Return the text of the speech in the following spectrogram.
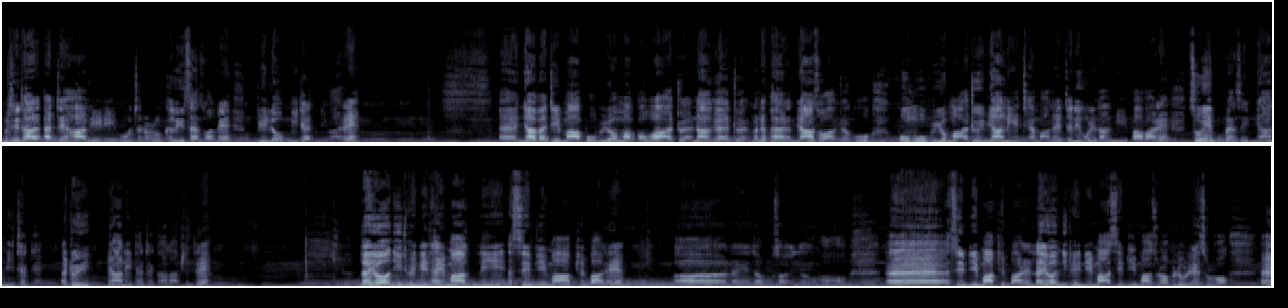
မထင်ထားတဲ့အတ္တဟာလေးတွေကိုကျွန်တော်တို့ခလေးဆန်စွာနဲ့ပြုလုပ်မိတတ်နေပါတယ် အဲညဘက်တွေမှာပို့ပြီးတော့မှဘဝအတွက်အနာဂတ်အတွက်မနေ့ဖန်များစွာအတွက်ကိုပုံမို့ပြီးတော့မှအတွေးများနေတဲ့အထက်မှာလည်းတင်းတင်းဝင်သားသမီးပါပါတယ်စိုးရင်ပူပန်စိတ်များနေတတ်တယ်အတွေးများနေတတ်တဲ့ကာလဖြစ်တယ်လက်ရောညီထွေနေထိုင်မှလင်းအဆင်ပြေမှာဖြစ်ပါတယ် အာနိုင်ငံခြားမှုဆောင်ရုံဟောဟောအဲအဆင်ပြေမှာဖြစ်ပါတယ်လက်ရောညီထွေနေမှာအဆင်ပြေမှာဆိုတာဘယ်လိုလဲဆိုတော့အဲ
